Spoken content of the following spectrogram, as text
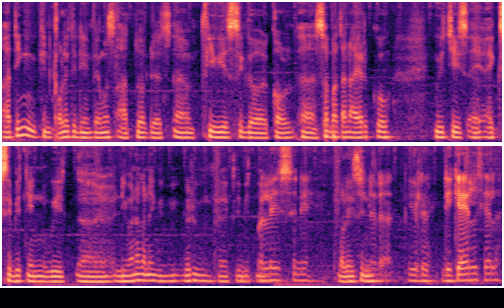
I think we can call it the infamous artwork that's a few years ago called uh, Sabah Tanah Airku, which is a exhibit in with uh, di mana kan we exhibit. Malaysia Sini dah. Gila. Di KL lah.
